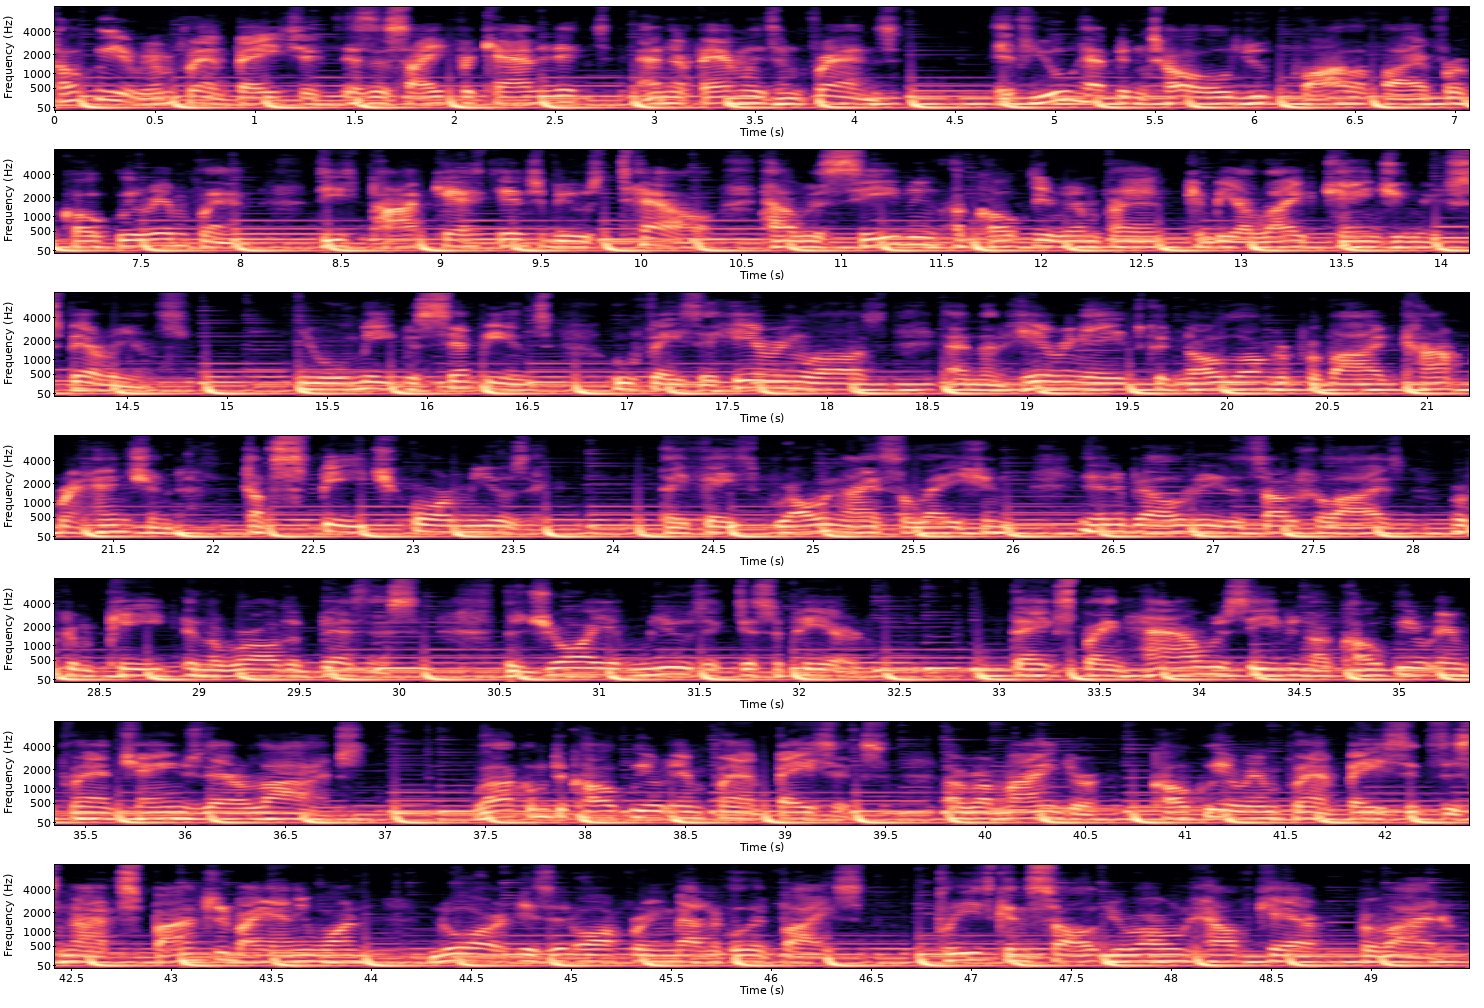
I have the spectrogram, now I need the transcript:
Cochlear Implant Basics is a site for candidates and their families and friends. If you have been told you qualify for a cochlear implant, these podcast interviews tell how receiving a cochlear implant can be a life changing experience. You will meet recipients who face a hearing loss and that hearing aids could no longer provide comprehension of speech or music. They face growing isolation, inability to socialize, or compete in the world of business. The joy of music disappeared. They explain how receiving a cochlear implant changed their lives. Welcome to Cochlear Implant Basics. A reminder Cochlear Implant Basics is not sponsored by anyone, nor is it offering medical advice. Please consult your own healthcare provider.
